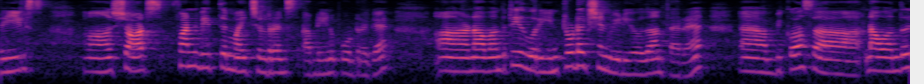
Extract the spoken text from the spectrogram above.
reels shorts fun with my childrens அப்படின்னு போட்டிருக்கேன். நான் வந்துட்டு இது ஒரு இன்ட்ரோடக்ஷன் வீடியோ தான் தரேன் பிகாஸ் நான் வந்து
